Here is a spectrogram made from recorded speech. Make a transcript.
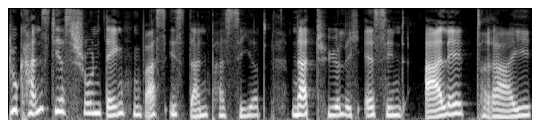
du kannst dir schon denken, was ist dann passiert. Natürlich, es sind alle drei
